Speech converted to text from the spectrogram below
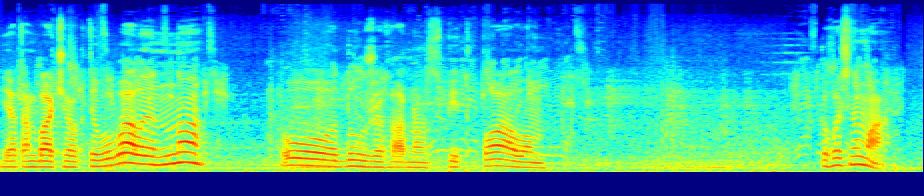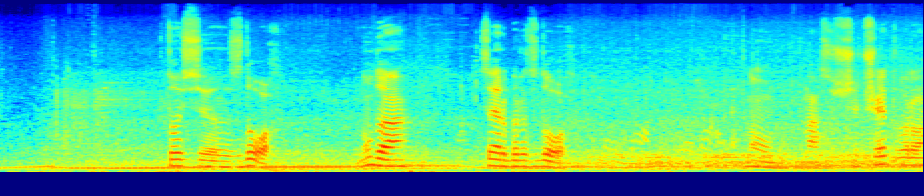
я там бачу, активували, но. О, дуже гарно з підпалом. Когось нема. Хтось е, здох. Ну да. Цербер здох. Ну, нас ще четверо.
